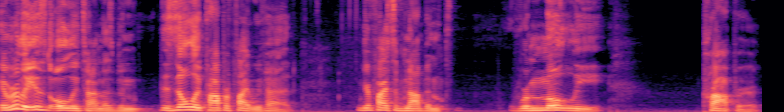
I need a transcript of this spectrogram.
It really is the only time that's been. This is the only proper fight we've had. Your fights have not been remotely proper.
